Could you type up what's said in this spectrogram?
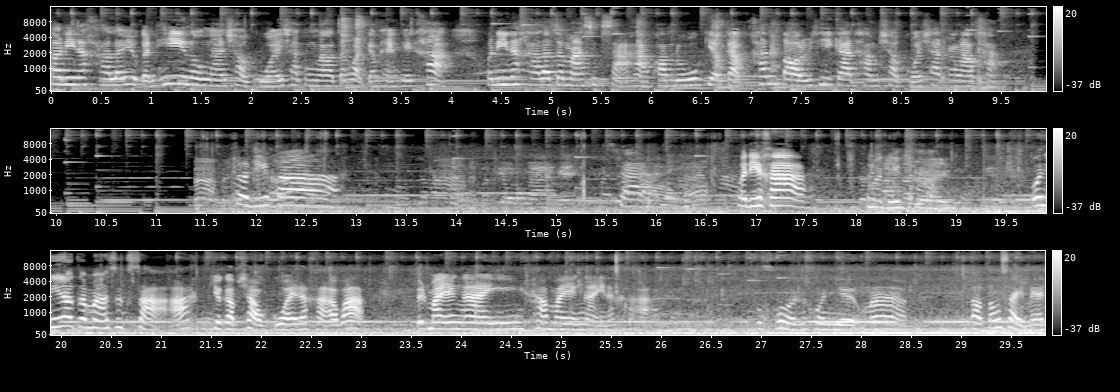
ตอนนี้นะคะเราอยู่กันที่โรงงานเฉาก๊วยชากังลาวจังหวัดกำแพงเพชรค่ะ วันนี้นะคะเราจะมาศึกษาหาความรู้เกี่ยวกับขั้นตอนวิธีการทำเฉาก๊วยชากังลาวค่ะ สวัสดีค่ะใช่สวัสดีค่ะสวัสดีค่ะ วันนี้เราจะมาศึกษาเกี่ยวกับเฉาก๊วยนะคะว่าเป็นมายังไงทำมายังไงนะคะ ทุกคนคนเยอะมาก เราต้องใส่แมส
